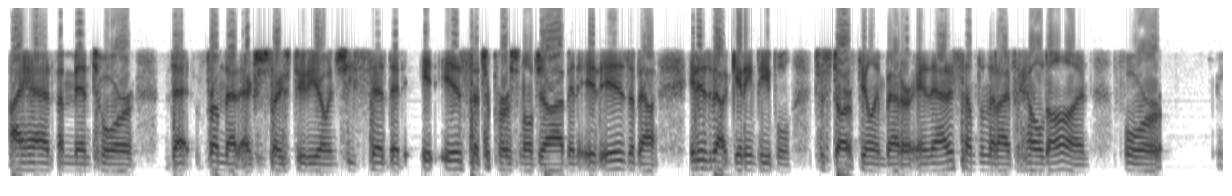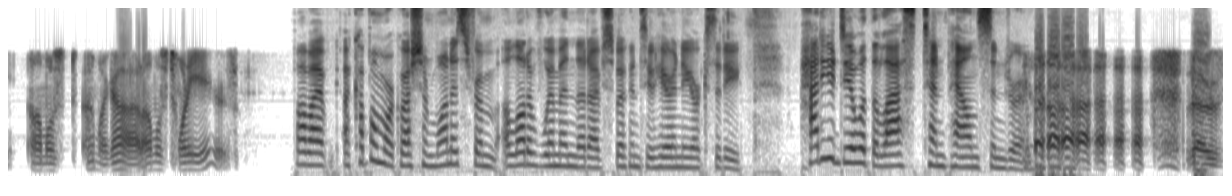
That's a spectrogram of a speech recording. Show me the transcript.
I had a mentor that from that exercise studio, and she said that it is such a personal job, and it is about it is about getting people to start feeling better, and that is something that I've held on for almost oh my god, almost 20 years. Bob, I have a couple more questions. One is from a lot of women that I've spoken to here in New York City. How do you deal with the last 10 pound syndrome? Those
